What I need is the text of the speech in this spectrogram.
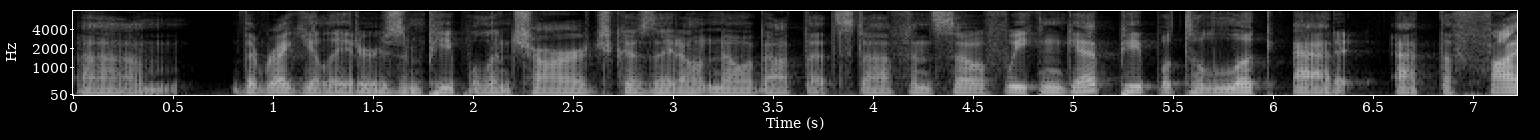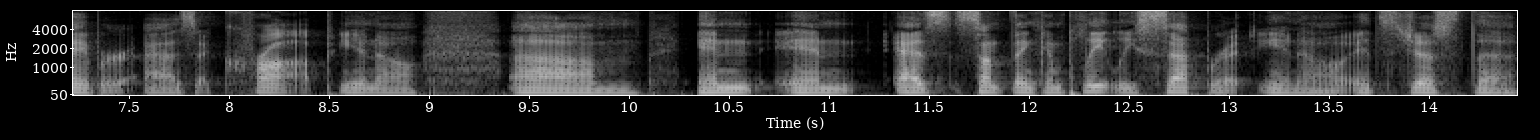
um, the regulators and people in charge because they don't know about that stuff. And so, if we can get people to look at it at the fiber as a crop, you know, um, and and as something completely separate, you know, it's just the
